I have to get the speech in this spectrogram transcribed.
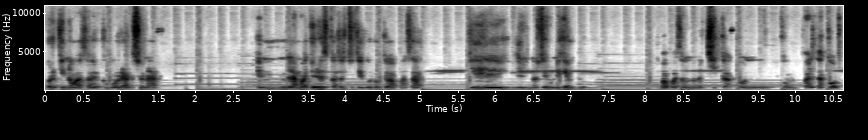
porque no va a saber cómo reaccionar. En la mayoría de los casos estoy seguro que va a pasar. Que, no sé, un ejemplo, va pasando una chica con, con falda corta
